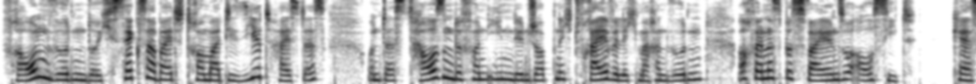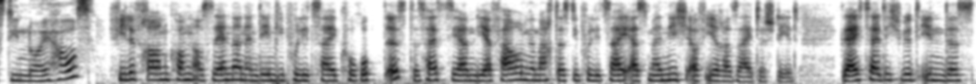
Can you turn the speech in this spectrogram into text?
Frauen würden durch Sexarbeit traumatisiert, heißt es, und dass Tausende von ihnen den Job nicht freiwillig machen würden, auch wenn es bisweilen so aussieht. Kerstin Neuhaus. Viele Frauen kommen aus Ländern, in denen die Polizei korrupt ist. Das heißt, sie haben die Erfahrung gemacht, dass die Polizei erstmal nicht auf ihrer Seite steht. Gleichzeitig wird ihnen das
